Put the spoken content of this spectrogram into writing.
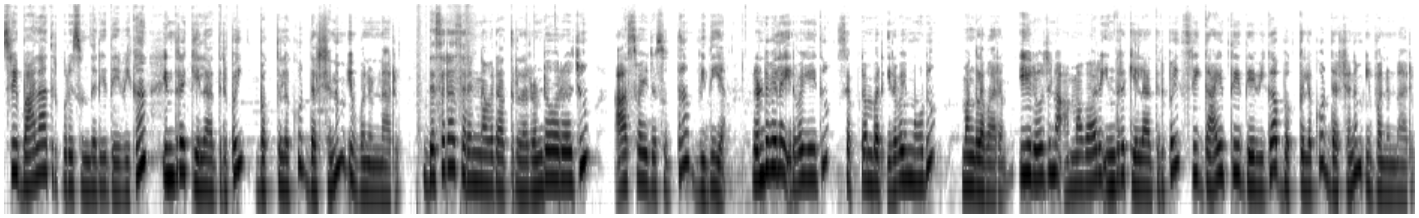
శ్రీ బాలాత్రిపురి సుందరి దేవిగా ఇంద్రకీలాద్రిపై భక్తులకు దర్శనం ఇవ్వనున్నారు. దసరా శరన్నవరాత్రుల రెండవ రోజు ఆశ్వయుజ శుద్ధ విధియ. రెండు వేల ఇరవై ఐదు సెప్టెంబర్ ఇరవై మూడు మంగళవారం. ఈ రోజున అమ్మవారు ఇంద్రకీలాద్రిపై శ్రీ గాయత్రీ దేవిగా భక్తులకు దర్శనం ఇవ్వనున్నారు.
